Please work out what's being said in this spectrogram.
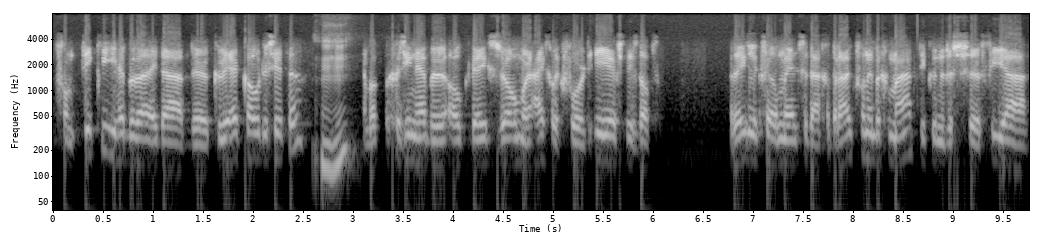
van Tiki hebben wij daar de QR-code zitten. Mm -hmm. En wat we gezien hebben ook deze zomer eigenlijk voor het eerst is dat redelijk veel mensen daar gebruik van hebben gemaakt. Die kunnen dus uh, via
